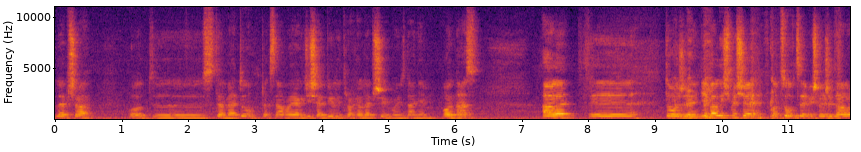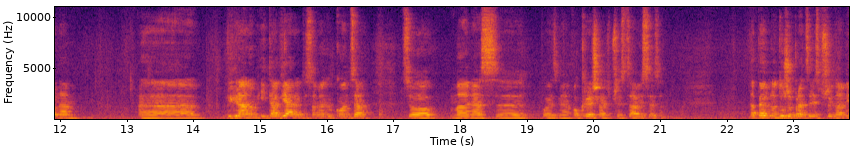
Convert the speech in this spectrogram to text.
lepsza od e, Stelmetu, tak samo jak dzisiaj byli trochę lepsi moim zdaniem od nas, ale e, to, że nie baliśmy się w końcówce, myślę, że dało nam wygraną i ta wiara do samego końca, co ma nas, e, powiedzmy, określać przez cały sezon. Na pewno dużo pracy jest przed nami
